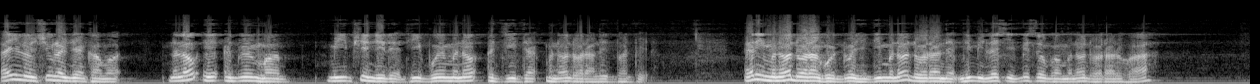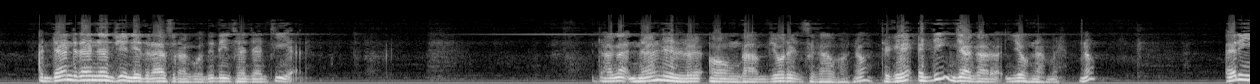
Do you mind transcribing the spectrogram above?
အဲ့လိုရှုလိုက်တဲ့အခါမှာနှလုံးအိမ်အတွင်းမှာ မိဖြစ်နေတဲ့ဒီဘွေမနောအကြည်တမနောဒွါရလေးတွတ်တွေ့အဲ့ဒီမနောဒွါရကိုတွေ့ရင်ဒီမနောဒွါရနဲ့မိမိလက်ရှိပစ္စုပန်မနောဒွါရတို့ဟာအတန်းတန်းနဲ့ဖြစ်နေသလားဆိုတာကိုတတိချာချာကြည့်ရတယ်ဒါကနားလည်လွယ်အောင်ကပြောတဲ့စကားပါနော်တကယ်အတိအကျကတော့ယုံနာမယ်နော်အဲ့ဒီ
